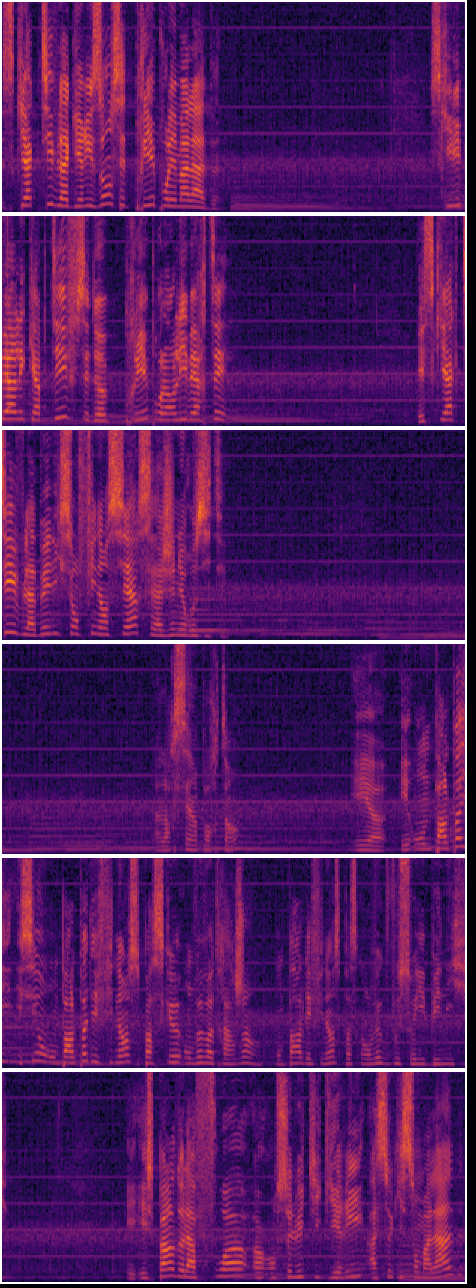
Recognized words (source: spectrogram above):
ce qui active la guérison, c'est de prier pour les malades. Ce qui libère les captifs, c'est de prier pour leur liberté. Et ce qui active la bénédiction financière, c'est la générosité. Alors c'est important. Et, euh, on ne parle pas ici, on ne parle pas des finances parce qu'on veut votre argent. On parle des finances parce qu'on veut que vous soyez bénis. Et, je parle de la foi en celui qui guérit à ceux qui sont malades,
